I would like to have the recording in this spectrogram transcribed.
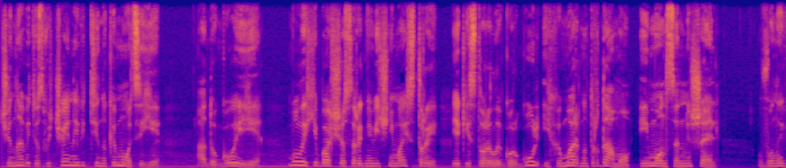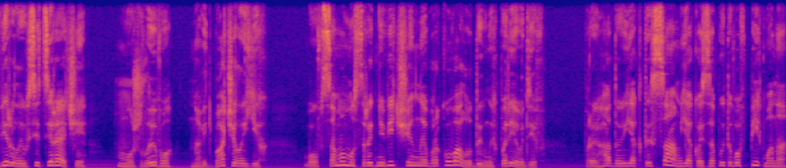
чи навіть у звичайний відтінок емоції, а до Гойї були хіба що середньовічні майстри, які створили Горгуль і Химер Нотр-Даму і Мон Сен-Мішель. Вони вірили у всі ці речі, можливо, навіть бачили їх, бо в самому середньовіччі не бракувало дивних періодів. Пригадую, як ти сам якось запитував Пікмана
